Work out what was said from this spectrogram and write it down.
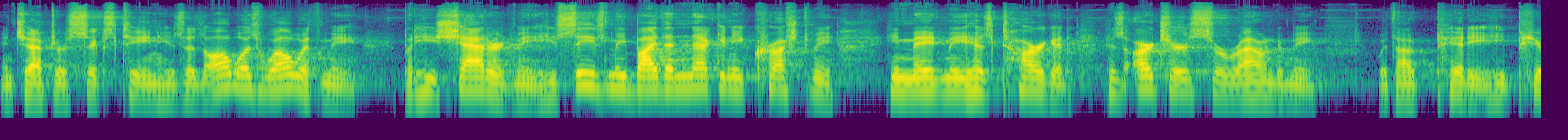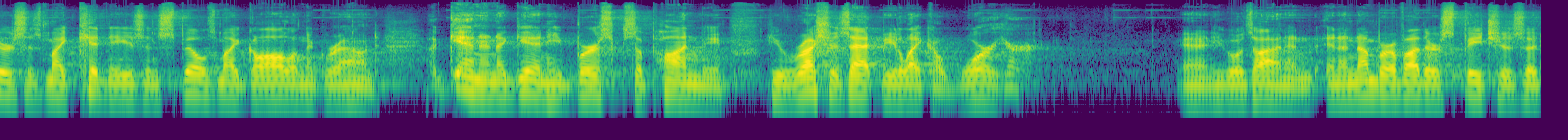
In chapter 16, he says, All was well with me, but he shattered me. He seized me by the neck and he crushed me. He made me his target. His archers surround me. Without pity, he pierces my kidneys and spills my gall on the ground. Again and again, he bursts upon me. He rushes at me like a warrior. And he goes on in, in a number of other speeches that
